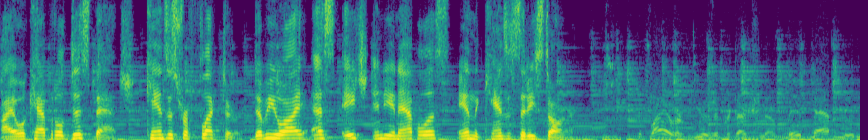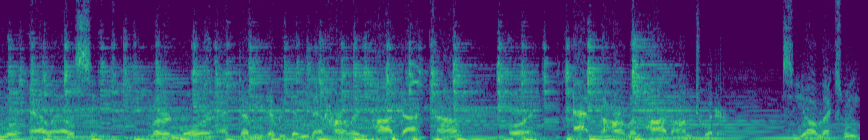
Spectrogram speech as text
Iowa Capital Dispatch, Kansas Reflector, WISH Indianapolis, and the Kansas City Star. The Flyover Review is a production of Mid Map Media LLC. Learn more at www.heartlandpod.com or at the Heartland Pod on Twitter. See y'all next week.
